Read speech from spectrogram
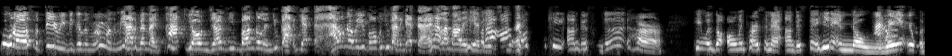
Kudos for theory because if it was me, I'd have been like, pack your junkie bundle and you gotta get that. I don't know where you're going, but you gotta get that. Hell, I'm out of here, but bitch. I also think he understood her. He was the only person that understood. He didn't know where it was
